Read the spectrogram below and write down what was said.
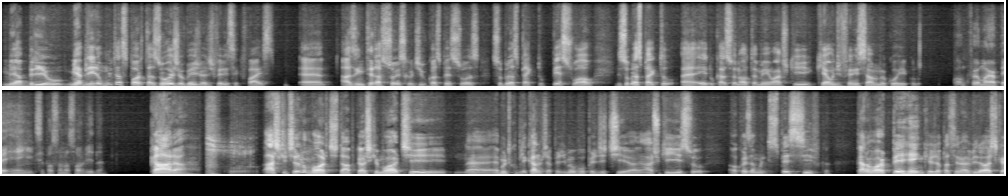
me abriu, me abriram muitas portas hoje, eu vejo a diferença que faz. É, as interações que eu tive com as pessoas sobre o aspecto pessoal e sobre o aspecto é, educacional também, eu acho que, que é um diferencial no meu currículo. Qual foi o maior perrengue que você passou na sua vida? Cara, Acho que tirando morte, tá? Porque eu acho que morte né, é muito complicado. Já perdi meu avô, perdi tia. Acho que isso uma coisa muito específica. Cara, o maior perrengue que eu já passei na vida, eu acho que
